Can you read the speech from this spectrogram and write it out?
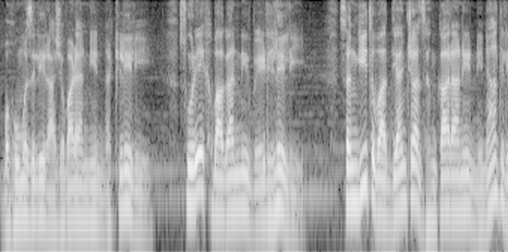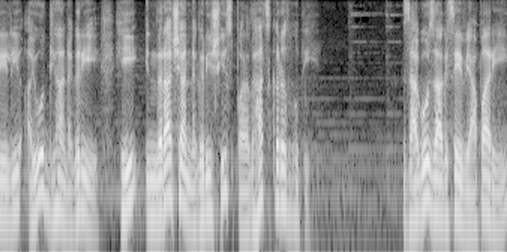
बहुमजली राजवाड्यांनी नटलेली सुरेख बागांनी वेढलेली संगीत वाद्यांच्या झंकाराने निनादलेली अयोध्या नगरी ही इंद्राच्या नगरीशी स्पर्धाच करत होती. जागोजागचे व्यापारी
